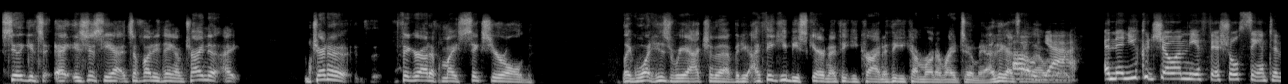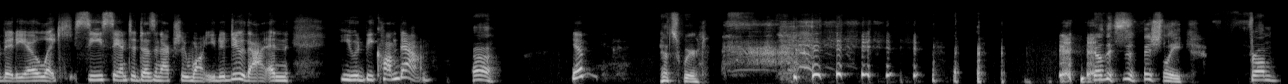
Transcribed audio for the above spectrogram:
See, like it's uh, it's just yeah, it's a funny thing. I'm trying to I, I'm trying to figure out if my six year old, like what his reaction to that video. I think he'd be scared, and I think he'd cry, and I think he'd come running right to me. I think that's how oh that yeah. works. And then you could show him the official Santa video, like, see, Santa doesn't actually want you to do that. And he would be calmed down. Huh. Yep. That's weird. no, this is officially from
